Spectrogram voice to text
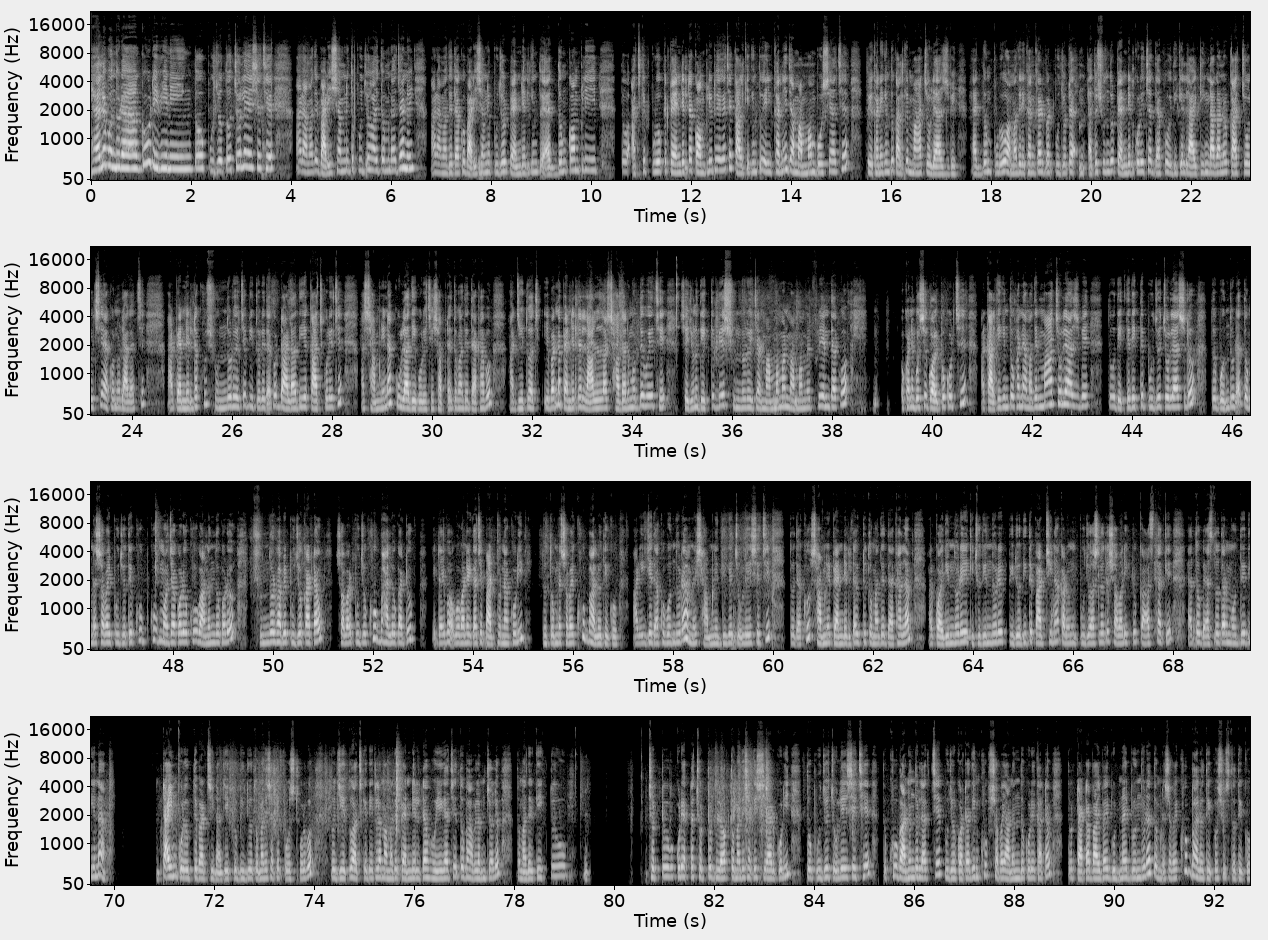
Hello বন্ধুরা, good evening. তো পুজো তো চলে এসেছে। আর আমাদের বাড়ির সামনে তো পুজো হয়, তোমরা জানোই। আর আমাদের দেখো, বাড়ির সামনে পুজোর প্যান্ডেল কিন্তু একদম কমপ্লিট তো আজকে পুরো প্যান্ডেলটা কমপ্লিট হয়ে গেছে। কালকে কিন্তু এইখানে যা মাম্মাম বসে আছে, তো এখানে কিন্তু কালকে মা চলে আসবে। একদম পুরো আমাদের এখানকার এবার পুজোটা এত সুন্দর প্যান্ডেল করেছে। আর দেখো ওইদিকে লাইটিং লাগানোর কাজ চলছে, এখনও লাগাচ্ছে। আর প্যান্ডেলটা খুব সুন্দর হয়েছে। ভিতরে দেখো ডালা দিয়ে কাজ করেছে, আর সামনে না কুলা দিয়ে করেছে। সবটাই তোমাদের দেখাবো। আর যেহেতু আজ, এবার না প্যান্ডেলটা লাল আর সাদার মধ্যে হয়েছে, সেই জন্য দেখতে বেশ সুন্দর হয়েছে। আর মাম্মাম আর মাম্মামের ফ্রেন্ড দেখো ওখানে বসে গল্প করছে। আর কালকে কিন্তু ওখানে আমাদের মা চলে আসবে। তো দেখতে দেখতে পুজো চলে আসলো। তো বন্ধুরা, তোমরা সবাই পুজোতে খুব খুব মজা করো, খুব আনন্দ করো। সুন্দরভাবে পুজো কাটাও। সবার পুজো খুব ভালো কাটুক। এটাই ভগবানের কাছে প্রার্থনা করি। তো তোমরা সবাই খুব ভালো থেকো। আর এই যে দেখো বন্ধুরা, আমরা সামনের দিকে চলে এসেছি। তো দেখো, সামনের প্যান্ডেলটাও একটু তোমাদের দেখালাম। আর কয়দিন ধরে, কিছুদিন ধরে ভিডিও দিতে পারছি না, কারণ পুজো আসলে তো সবারই একটু কাজ থাকে। এত ব্যস্ততার মধ্যে দিয়ে না টাইম করে উঠতে পারছি না যে একটু ভিডিও তোমাদের সাথে পোস্ট করব। তো যেহেতু আজকে দেখলাম আমাদের প্যান্ডেলটা হয়ে গেছে, তো ভাবলাম চলো তোমাদেরকে একটু ছোট্ট করে একটা ছোট্ট ব্লগ তোমাদের সাথে শেয়ার করি। তো পুজো চলে এসেছে, তো খুব আনন্দ লাগছে। পুজোর কটা দিন খুব সবাই আনন্দ করে কাটাও। তো tata bye bye good night বন্ধুরা। তোমরা সবাই খুব ভালো থেকো, সুস্থ থেকো।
